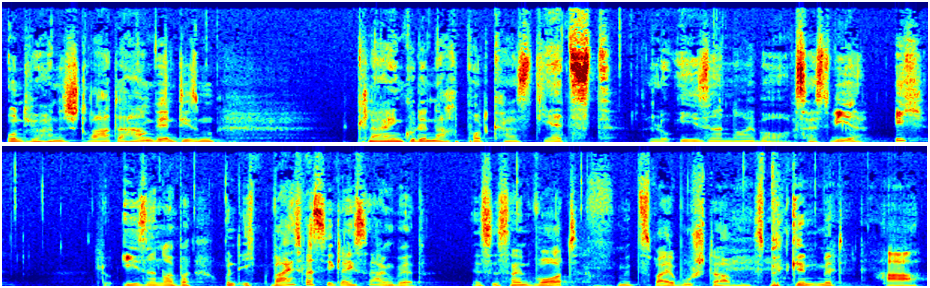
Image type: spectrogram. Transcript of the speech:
und Johannes Strate haben wir in diesem kleinen Gute Nacht Podcast jetzt Luisa Neubauer. Was heißt wir? Ich, Luisa Neubauer. Und ich weiß, was sie gleich sagen wird. Es ist ein Wort mit zwei Buchstaben. Es beginnt mit H.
